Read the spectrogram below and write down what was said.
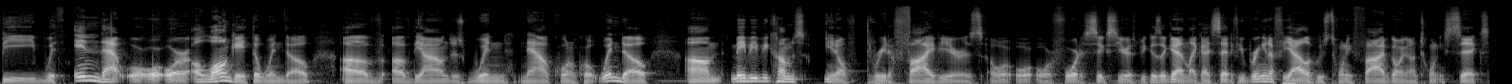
be within that or, or, or, elongate the window of of the Islanders win now quote unquote window. Um, maybe becomes you know three to five years or, or, or, four to six years because again like I said if you bring in a Fiala who's 25 going on 26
